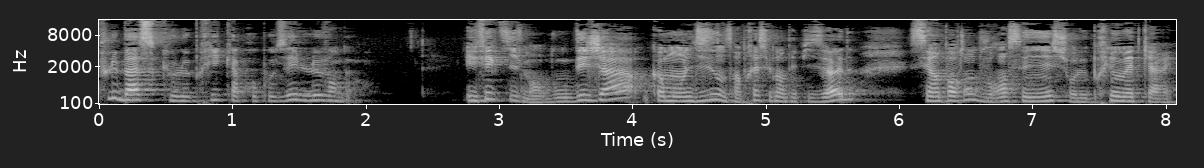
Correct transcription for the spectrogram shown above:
plus basse que le prix qu'a proposé le vendeur. Effectivement. Donc déjà, comme on le disait dans un précédent épisode, c'est important de vous renseigner sur le prix au mètre carré.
